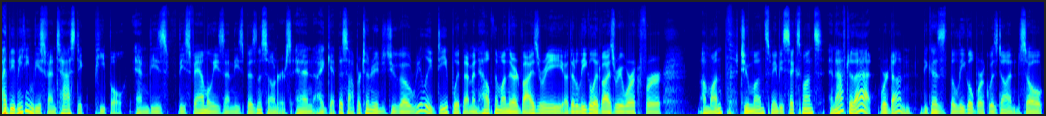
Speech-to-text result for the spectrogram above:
I'd be meeting these fantastic people and these these families and these business owners, and I get this opportunity to go really deep with them and help them on their advisory or their legal advisory work for a month, two months, maybe six months, and after that, we're done because the legal work was done. So,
